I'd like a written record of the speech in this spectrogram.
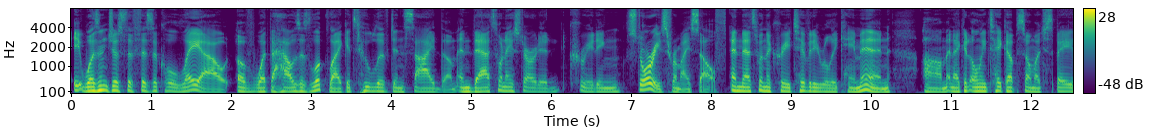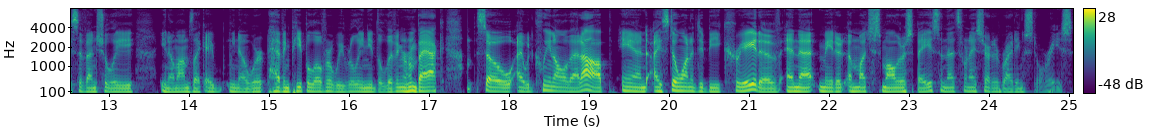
it wasn't just the physical layout of what the houses looked like, it's who lived inside them. And that's when I started creating stories for myself. And that's when the creativity really came in. Um, and I could only take up so much space. Eventually, you know, mom's like, I, you know, we're having people over. We really need the living room back. So I would clean all of that up and I still wanted to be creative. And that made it a much smaller space. And that's when I started writing stories.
